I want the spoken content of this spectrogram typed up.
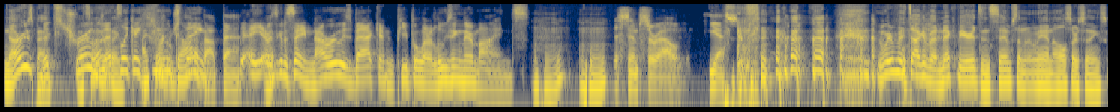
Naru's back. That's true. another That's, like a I huge forgot thing. about that. Yeah, I was gonna say Naru is back and people are losing their minds. Mm-hmm, mm-hmm. The simps are out. Yes. We've been talking about neckbeards and simps and man, all sorts of things.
